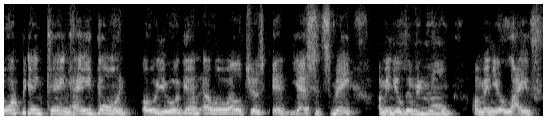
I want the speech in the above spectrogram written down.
Scorpion King, how you doing? Oh, you again. LOL, just kidding. Yes, it's me. I'm in your living room. I'm in your life,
